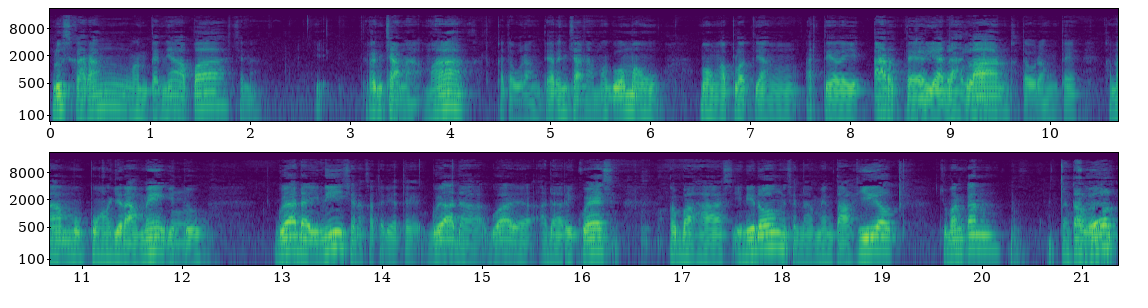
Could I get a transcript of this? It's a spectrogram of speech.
lu sekarang kontennya apa cina? Rencana mah kata orang teh rencana mah gue mau mau ngupload yang arteri arteria dahlan. Kata orang teh. Karena mumpung lagi rame gitu. Gue ada ini cina kata dia teh. Gue ada gue ada, ada request ngebahas ini dong cina mental health. Cuman kan mental health?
